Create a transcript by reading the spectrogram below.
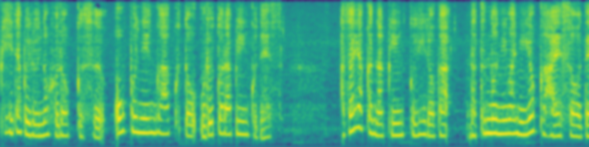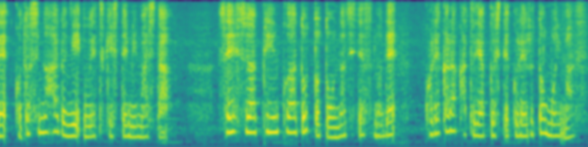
PW のフロックスオープニングアクトウルトラピンクです。鮮やかなピンク色が夏の庭によく映えそうで今年の春に植え付けしてみました。性質はピンクアドットと同じですのでこれから活躍してくれると思います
